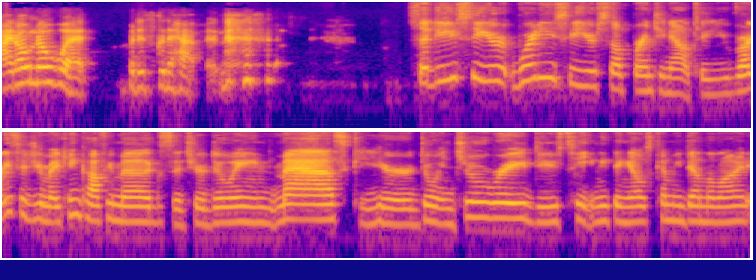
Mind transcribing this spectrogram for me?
I don't know what, but it's going to happen. so do you see your where do you see yourself branching out to? You've already said you're making coffee mugs, that you're doing mask, you're doing jewelry. Do you see anything else coming down the line?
